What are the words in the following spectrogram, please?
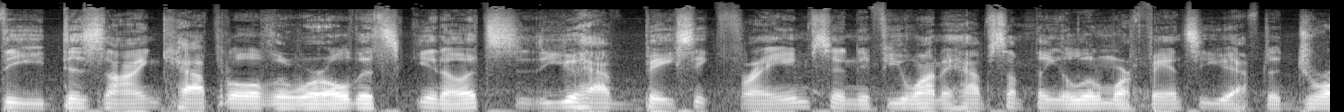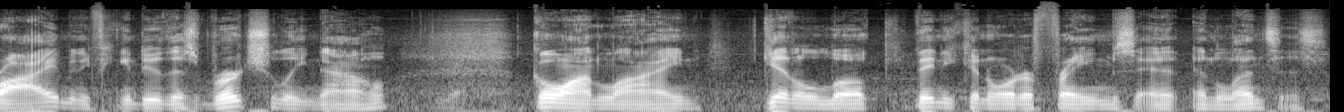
the design capital of the world. It's you know, it's you have basic frames, and if you want to have something a little more fancy, you have to drive. And if you can do this virtually now, Yeah. go online, get a look. Then you can order frames and, and lenses.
